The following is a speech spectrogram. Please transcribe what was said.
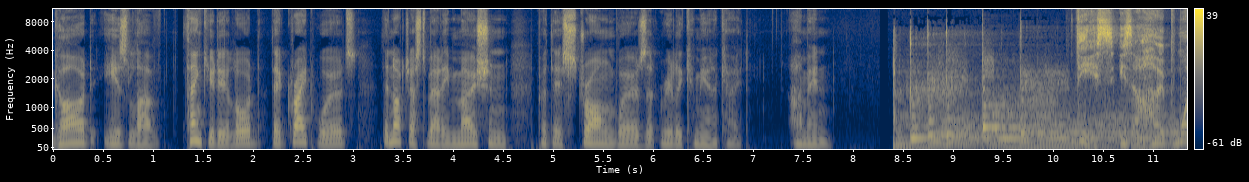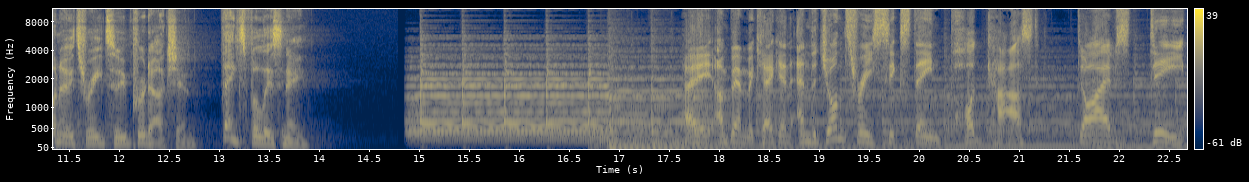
God is love. Thank you, dear Lord. They're great words. They're not just about emotion, but they're strong words that really communicate. Amen. This is a Hope 1032 production. Thanks for listening. Hey, I'm Ben McEachen, and the John 3:16 podcast dives deep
